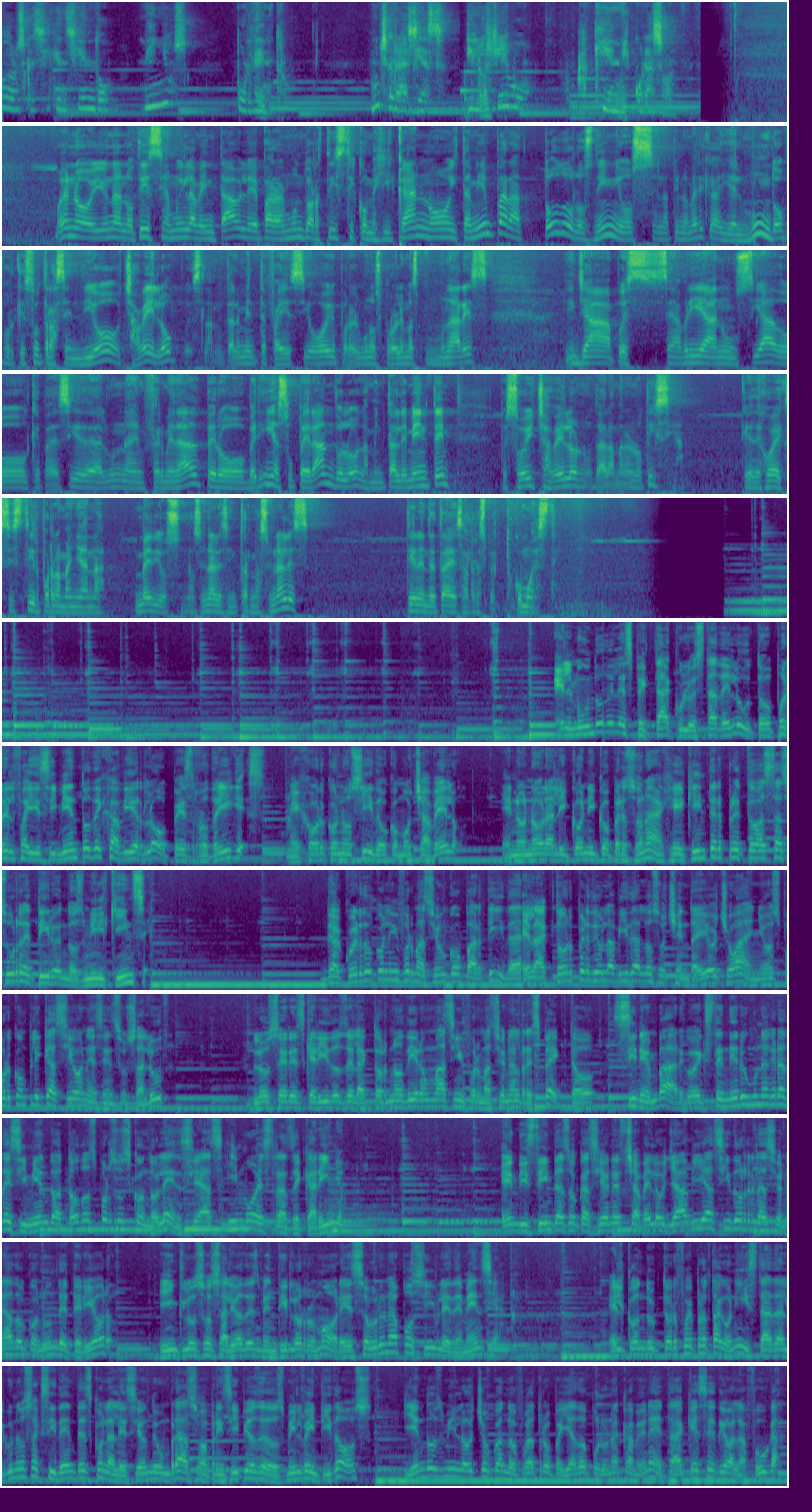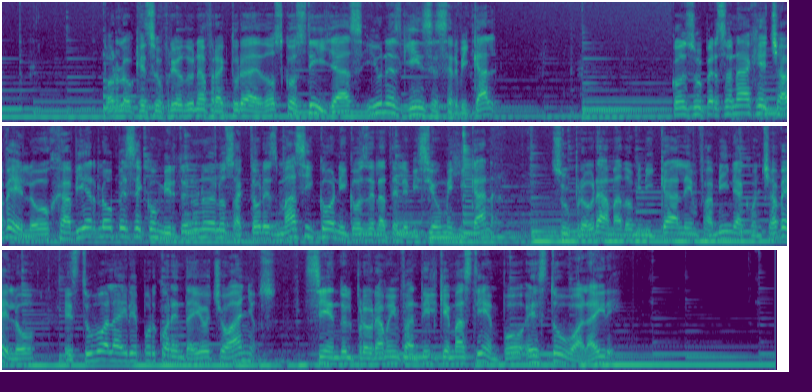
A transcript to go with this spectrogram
todos los que siguen siendo niños por dentro. Muchas gracias y los llevo aquí en mi corazón. Bueno, y una noticia muy lamentable para el mundo artístico mexicano y también para todos los niños en Latinoamérica y el mundo, porque esto trascendió. Chabelo, pues lamentablemente falleció hoy por algunos problemas pulmonares y ya pues se habría anunciado que padecía de alguna enfermedad, pero venía superándolo, lamentablemente. Pues hoy Chabelo nos da la mala noticia, que dejó de existir por la mañana. Medios nacionales e internacionales tienen detalles al respecto, como este. El mundo del espectáculo está de luto por el fallecimiento de Javier López Rodríguez, mejor conocido como Chabelo, en honor al icónico personaje que interpretó hasta su retiro en 2015. De acuerdo con la información compartida, el actor perdió la vida a los 88 años por complicaciones en su salud. Los seres queridos del actor no dieron más información al respecto, sin embargo, extendieron un agradecimiento a todos por sus condolencias y muestras de cariño. En distintas ocasiones Chabelo ya había sido relacionado con un deterioro. Incluso salió a desmentir los rumores sobre una posible demencia. El conductor fue protagonista de algunos accidentes con la lesión de un brazo a principios de 2022 y en 2008 cuando fue atropellado por una camioneta que se dio a la fuga, por lo que sufrió de una fractura de dos costillas y un esguince cervical. Con su personaje Chabelo, Javier López se convirtió en uno de los actores más icónicos de la televisión mexicana. Su programa dominical En Familia con Chabelo estuvo al aire por 48 años, siendo el programa infantil que más tiempo estuvo al aire.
